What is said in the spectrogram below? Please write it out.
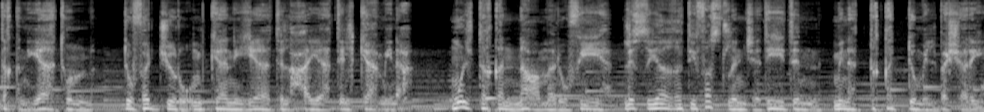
تقنيات تفجر إمكانيات الحياة الكامنة. ملتقى نعمل فيه لصياغة فصل جديد من التقدم البشري.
